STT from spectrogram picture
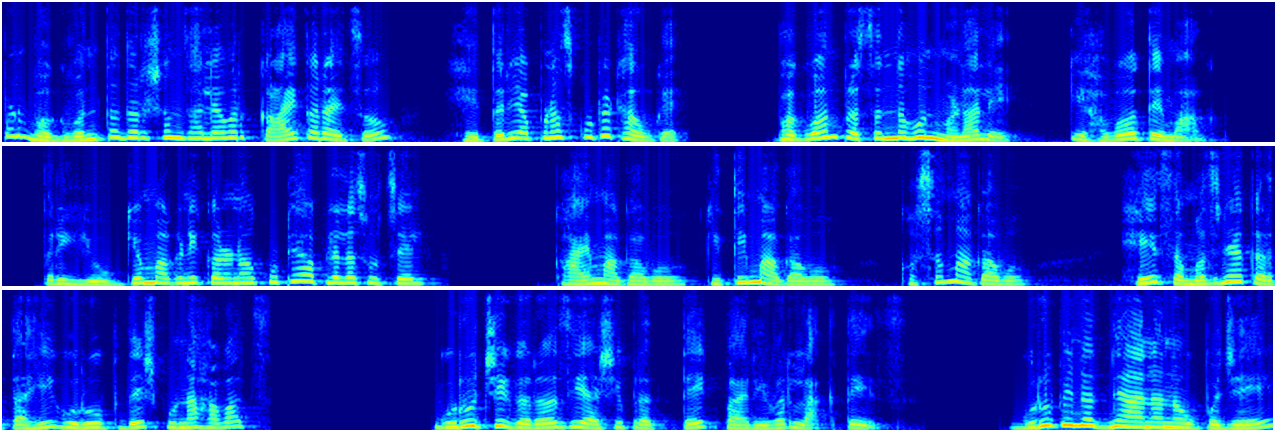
पण भगवंत दर्शन झाल्यावर काय करायचं? हे तरी आपणास कुठे ठाऊक आहे? भगवान प्रसन्न होऊन म्हणाले की हवं ते माग. तरी योग्य मागणी करणं कुठे आपल्याला सुचेल? काय मागावं? किती मागावं? कसं मागावं? हे समजण्याकरताही गुरु उपदेश पुन्हा हवाच. गुरुची गरज ही अशी प्रत्येक पारीवर लागतेच. गुरुबिन ज्ञान न उपजे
